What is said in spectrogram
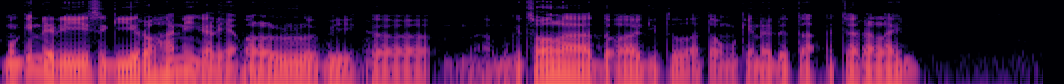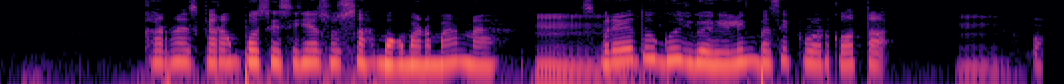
Mungkin dari segi rohani kali ya kalau lu lebih ke uh, mungkin sholat, doa gitu atau mungkin ada acara lain? Karena sekarang posisinya susah mau ke mana-mana Hmm. sebenarnya tuh gue juga healing pasti keluar kota Hmm. Oh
